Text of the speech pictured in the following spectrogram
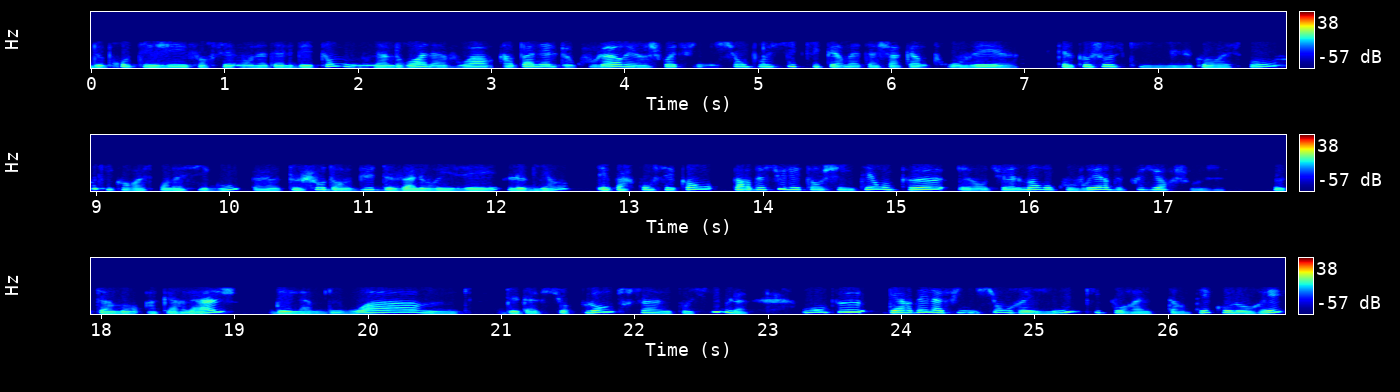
de protéger forcément la dalle béton, on a le droit d'avoir un panel de couleurs et un choix de finition possible qui permettent à chacun de trouver euh, quelque chose qui lui correspond, qui correspond à ses goûts, euh, toujours dans le but de valoriser le bien. Et par conséquent, par-dessus l'étanchéité, on peut éventuellement recouvrir de plusieurs choses, notamment un carrelage, des lames de bois, euh, des dalles sur plomb, tout ça est possible, ou on peut garder la finition résine qui pourrait être teintée, colorée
